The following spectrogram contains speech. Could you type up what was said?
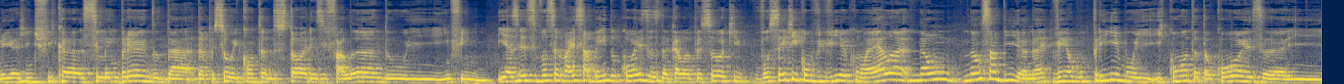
E a gente fica se lembrando da, da pessoa e contando histórias e falando, e enfim. E às vezes você vai sabendo coisas daquela pessoa que você que convivia com ela não, não sabia, né? Vem algum primo e, e conta tal coisa, e,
